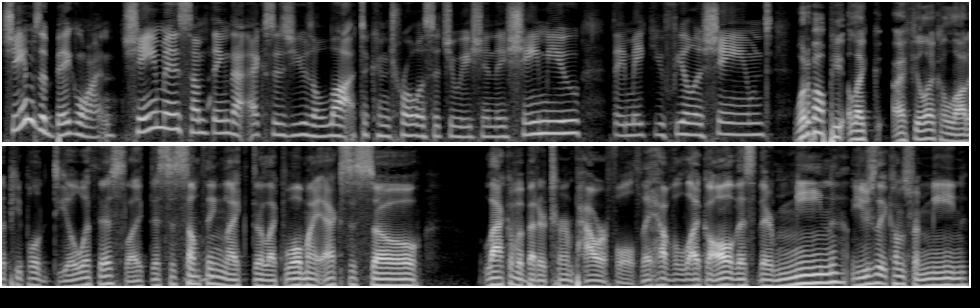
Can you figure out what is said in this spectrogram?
Shame's a big one. Shame is something that exes use a lot to control a situation. They shame you, they make you feel ashamed. What about people? Like, I feel like a lot of people deal with this. Like, this Mm-hmm. is something like they're like, well, my ex is so, lack of a better term, powerful. They have like all this. They're mean. Usually, it comes from mean.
